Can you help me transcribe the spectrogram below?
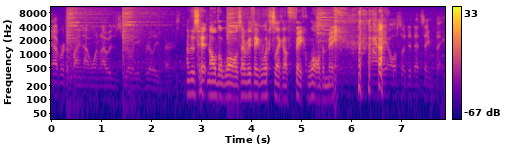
forever to find that one. and I was really, really embarrassed. I'm just hitting all the walls. Everything looks like a fake wall to me. I also did that same thing.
